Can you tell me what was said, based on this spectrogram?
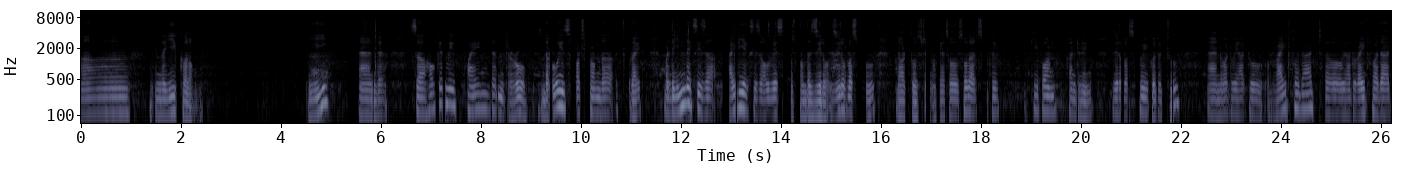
uh, in the e column. E and uh, so how can we find the row? The row is starts from the two right? But the index is a idx is always from the zero zero plus two dot two string okay? So so that it will keep on continuing. 0 plus 2 equal to 2 and what we have to write for that so we have to write for that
